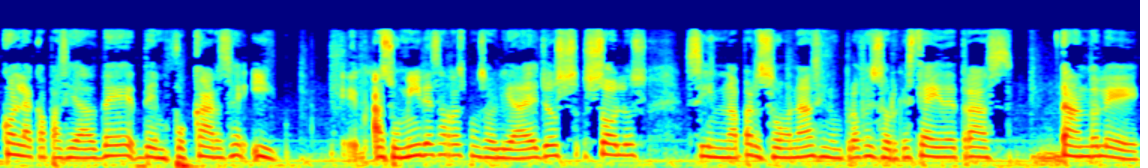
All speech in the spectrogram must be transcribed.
con la capacidad de, enfocarse y eh, asumir esa responsabilidad de ellos solos, sin una persona, sin un profesor que esté ahí detrás dándole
